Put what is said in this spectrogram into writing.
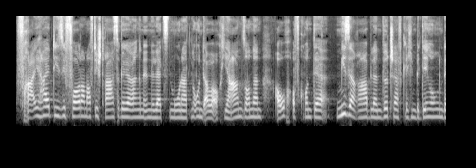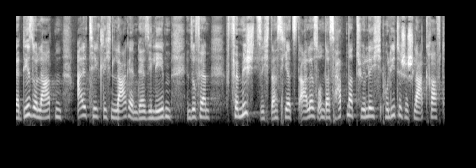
Freiheit, die sie fordern, auf die Straße gegangen in den letzten Monaten und aber auch Jahren, sondern auch aufgrund der miserablen wirtschaftlichen Bedingungen, der desolaten alltäglichen Lage, in der sie leben. Insofern vermischt sich das jetzt alles und das hat natürlich politische Schlagkraft,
